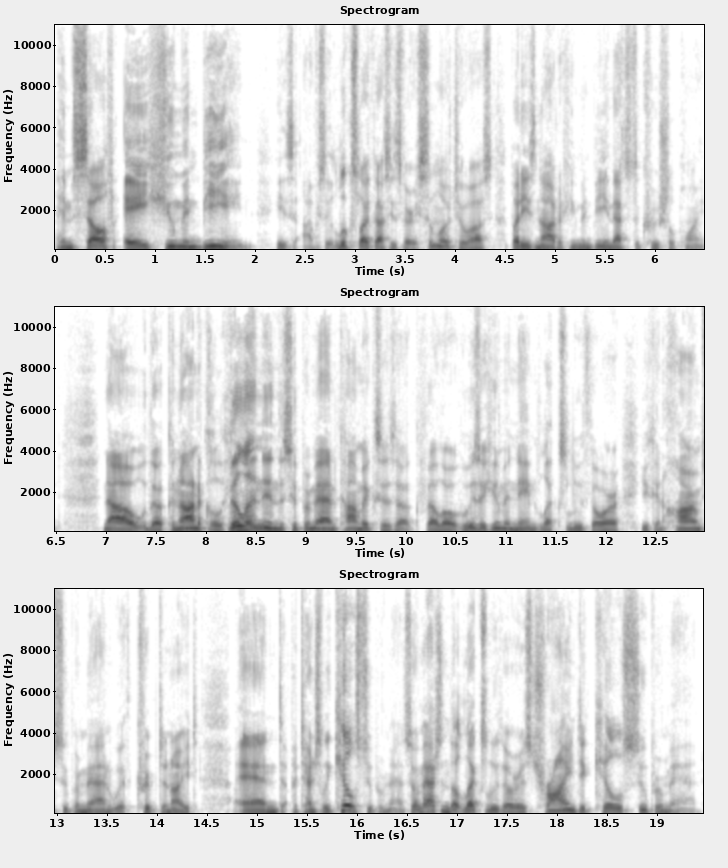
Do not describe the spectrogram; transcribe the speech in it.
himself a human being. He obviously looks like us, he's very similar to us, but he's not a human being. That's the crucial point. Now, the canonical villain in the Superman comics is a fellow who is a human named Lex Luthor. You can harm Superman with kryptonite and potentially kill Superman. So imagine that Lex Luthor is trying to kill Superman.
